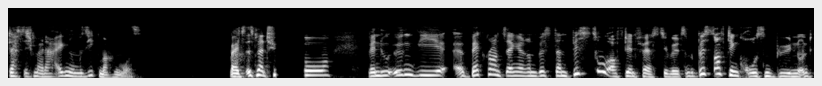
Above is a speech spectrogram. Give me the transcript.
dass ich meine eigene Musik machen muss. Weil es ist natürlich so, wenn du irgendwie äh, Background-Sängerin bist, dann bist du auf den Festivals und du bist auf den großen Bühnen und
